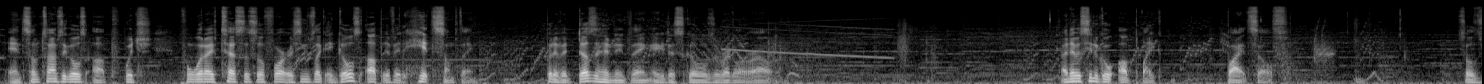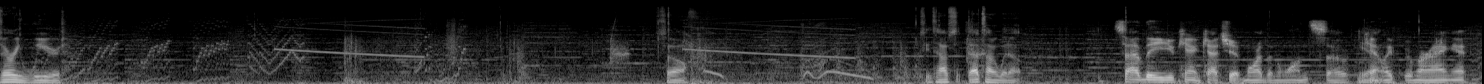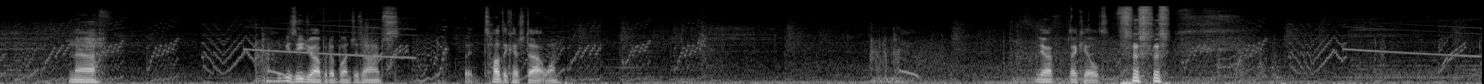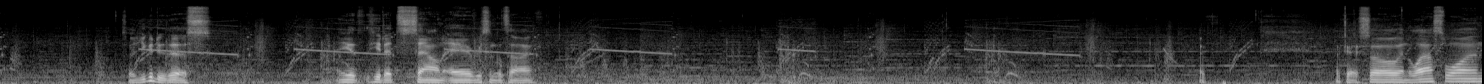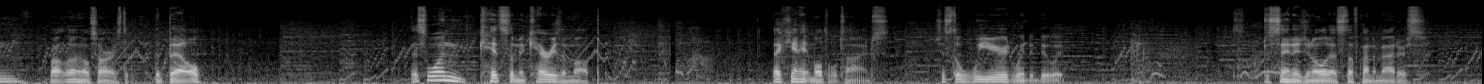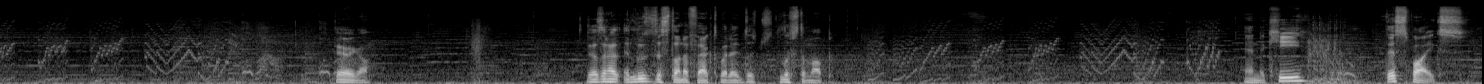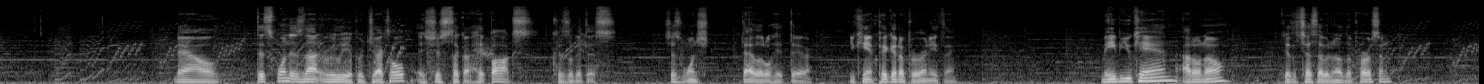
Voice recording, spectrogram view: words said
And sometimes it goes up, which from what I've tested so far, it seems like it goes up if it hits something. But if it doesn't hit anything, it just goes a regular route. I never seen it go up, like, by itself. So it's very weird. So. See, that time it went up. Sadly, you can't catch it more than once, so you Yeah. can't like boomerang it. Nah. You can Z-drop it a bunch of times. But it's hard to catch that one. Yeah, that killed. So you could do this. And you hear that sound every single time. Okay, so in the last one, no, oh, sorry, it's the, the bell. This one hits them and carries them up. That can't hit multiple times. Just a weird way to do it. Percentage and all that stuff kind of matters. There we go. It doesn't have, it loses the stun effect, but it just lifts them up. And the key, this spikes. Now, this one is not really a projectile, it's just like a hitbox. Because look at this. just one, that little hit there. You can't pick it up or anything. Maybe you can, I don't know. You have to test that with another person.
